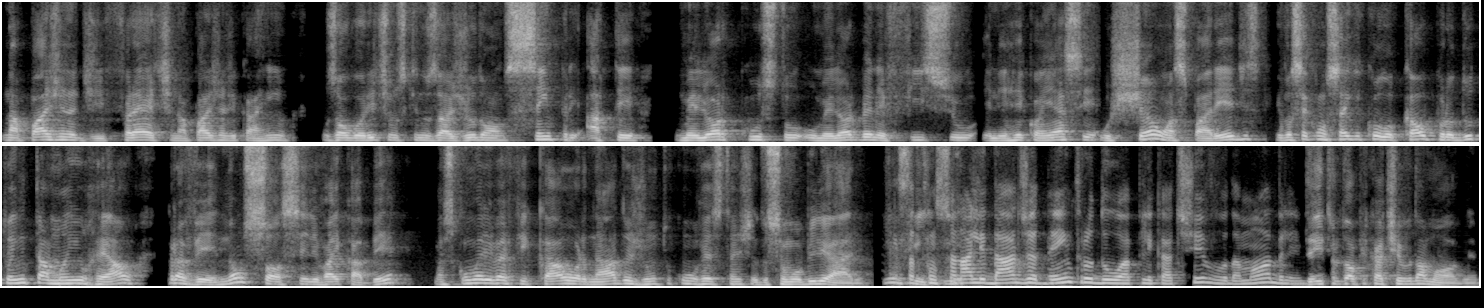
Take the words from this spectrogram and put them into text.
na página de frete, na página de carrinho, os algoritmos que nos ajudam sempre a ter o melhor custo, o melhor benefício, ele reconhece o chão, as paredes, e você consegue colocar o produto em tamanho real para ver não só se ele vai caber, mas como ele vai ficar ornado junto com o restante do seu mobiliário. Enfim, Essa funcionalidade e... é dentro do aplicativo da Mobile? Dentro do aplicativo da Mobile.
